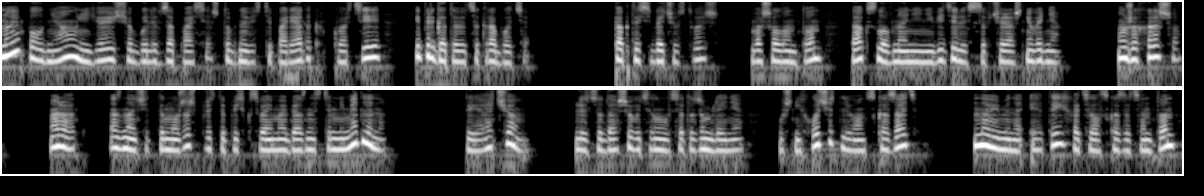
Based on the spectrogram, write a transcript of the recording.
Ну и полдня у нее еще были в запасе, чтобы навести порядок в квартире и приготовиться к работе. «Как ты себя чувствуешь?» — вошел Антон, так, словно они не виделись со вчерашнего дня. «Уже хорошо. Рад. Значит, ты можешь приступить к своим обязанностям немедленно?» «Ты о чем? Лицо Даши вытянулось от изумления. Уж не хочет ли он сказать? Но именно это и хотел сказать Антон,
